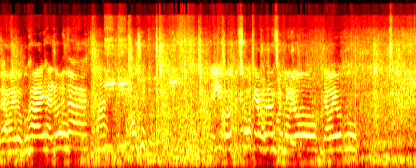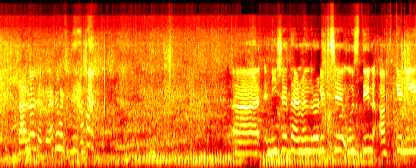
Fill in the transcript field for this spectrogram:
জামাইবাবু হাই হ্যালো। কেমন আছো বলো? জামাইবাবু। নিশে ধর্মেন্দ্র লিখছে উস দিন আপকে लिए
